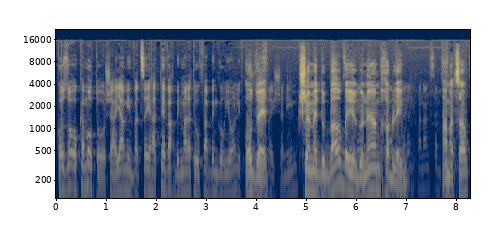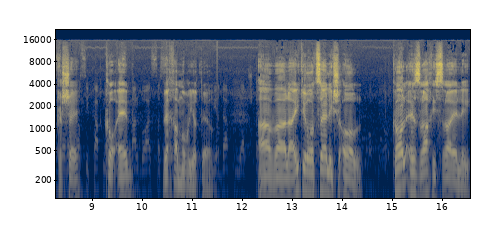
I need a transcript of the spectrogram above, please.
קוזו אוקמוטו, שהיה ממבצעי הטבח בנמל התעופה בן גוריון לפני 16 שנים. כשמדובר בארגוני המחבלים, המצב קשה, כואב וחמור יותר. אבל הייתי רוצה לשאול, כל אזרח ישראלי,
